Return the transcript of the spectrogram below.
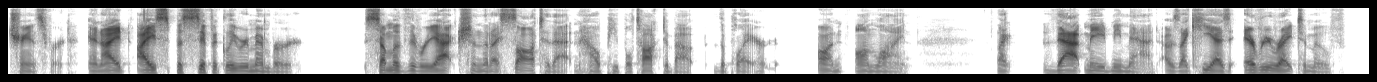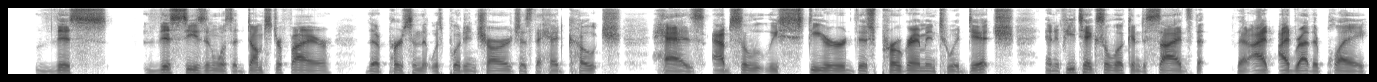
transferred, and I I specifically remember some of the reaction that I saw to that and how people talked about the player on online. Like that made me mad. I was like, he has every right to move. This this season was a dumpster fire. The person that was put in charge as the head coach has absolutely steered this program into a ditch. And if he takes a look and decides that that I'd I'd rather play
